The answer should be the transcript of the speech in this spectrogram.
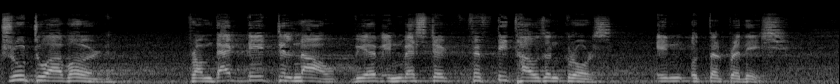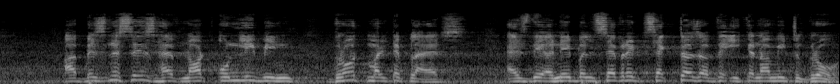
True to our word, from that day till now, we have invested 50,000 crores in Uttar Pradesh. Our businesses have not only been growth multipliers as they enable several sectors of the economy to grow,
